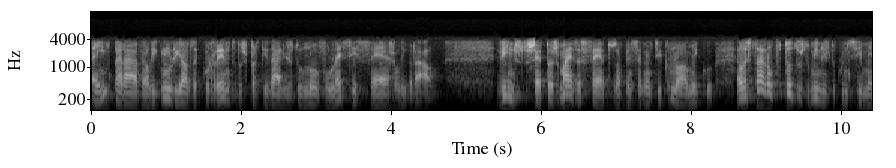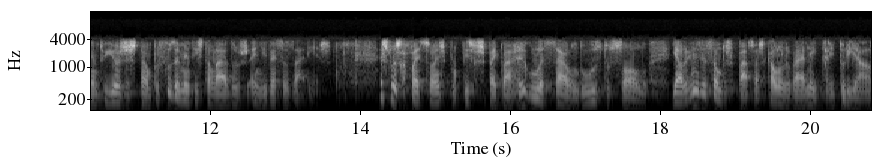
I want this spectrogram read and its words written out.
a imparável e gloriosa corrente dos partidários do novo laissez-faire liberal, vindos dos setores mais afetos ao pensamento económico, alastraram por todos os domínios do conhecimento e hoje estão profusamente instalados em diversas áreas. As suas reflexões, pelo que diz respeito à regulação do uso do solo e à organização do espaço à escala urbana e territorial,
